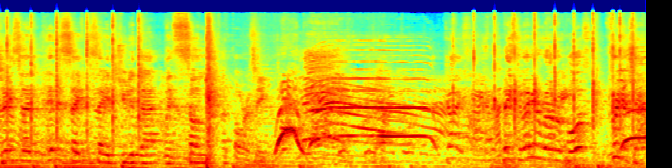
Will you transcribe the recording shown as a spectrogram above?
Jason, it is safe to say that you did that with some authority. Guys, please, can I get a round of applause for your champion?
